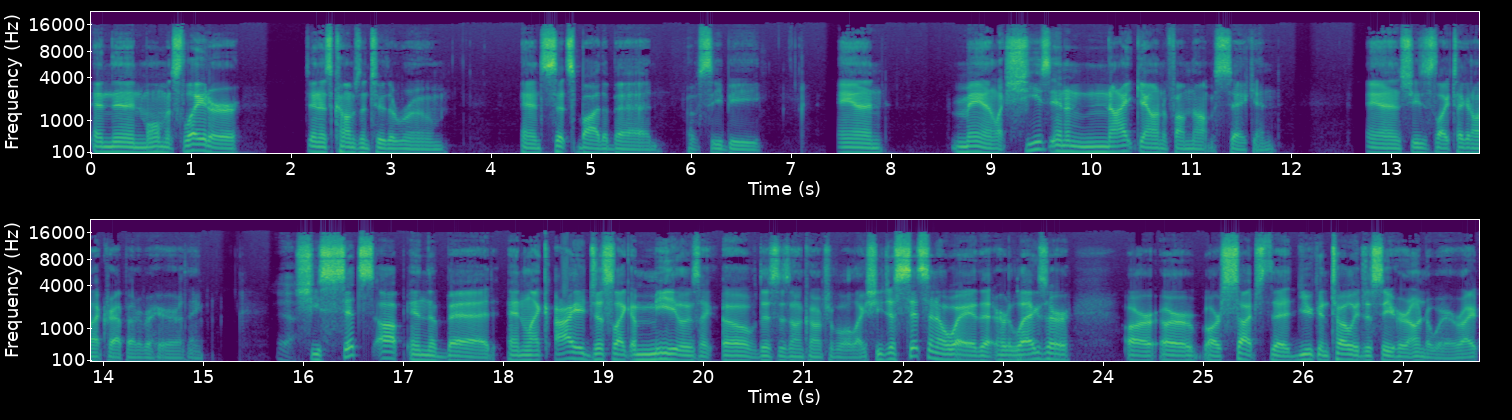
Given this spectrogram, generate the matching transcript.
And then moments later, Dennis comes into the room and sits by the bed of CB. And man, like she's in a nightgown, if I'm not mistaken. And she's like taking all that crap out of her hair, I think. Yeah. She sits up in the bed and like I just like immediately was like, oh, this is uncomfortable. Like she just sits in a way that her legs are are are are such that you can totally just see her underwear, right?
